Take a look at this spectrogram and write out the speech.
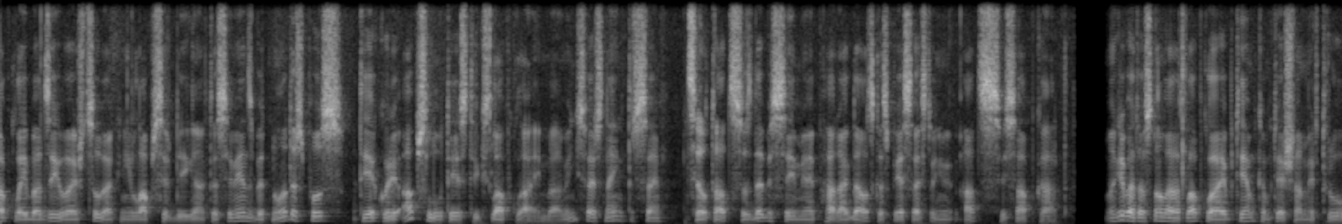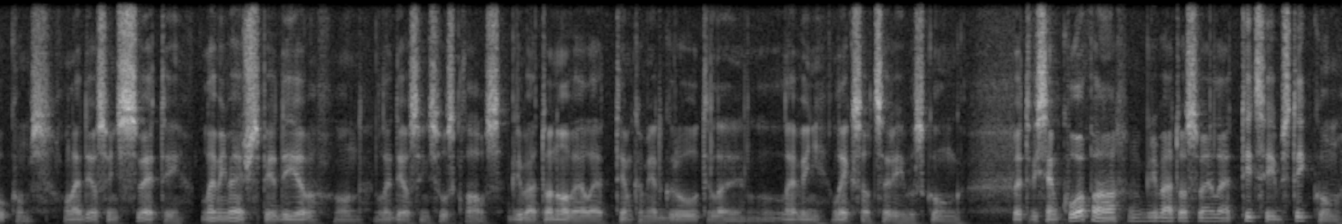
Labklājībā dzīvojuši cilvēki, viņi ir labsirdīgāki. Tas ir viens, bet no otras puses, tie, kuri absolūti iestiks labklājībā, viņus vairs neinteresē celt acis uz debesīm, jo ir pārāk daudz, kas piesaista viņu acis visapkārt. Man gribētos novēlēt labklājību tiem, kam tiešām ir trūkums, un lai Dievs viņus svētī, lai viņi vēršas pie Dieva un lai Dievs viņus uzklausa. Gribētu to novēlēt tiem, kam ir grūti, lai, lai viņi liek savu cerību uz kungu bet visiem kopā gribētos vēlēt ticības tikumu,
